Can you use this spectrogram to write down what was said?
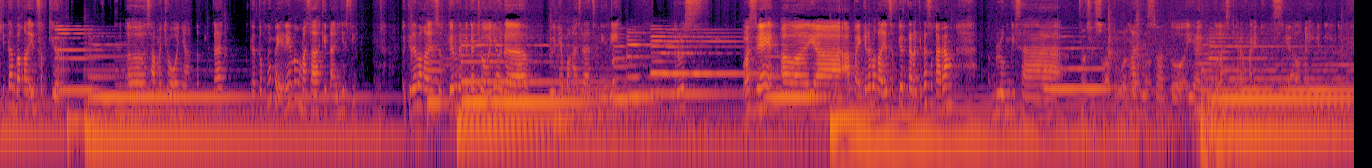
kita bakal insecure eh, sama cowoknya. Ketika gak tau kenapa ya ini emang masalah kita aja sih. Kita bakal insecure ketika cowoknya udah punya penghasilan sendiri. Terus maksudnya eh, ya apa ya kita bakal insecure karena kita sekarang belum bisa ngasih sesuatu atau ngasih apa. sesuatu ya gitulah secara finansial kayak gitu gitu deh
